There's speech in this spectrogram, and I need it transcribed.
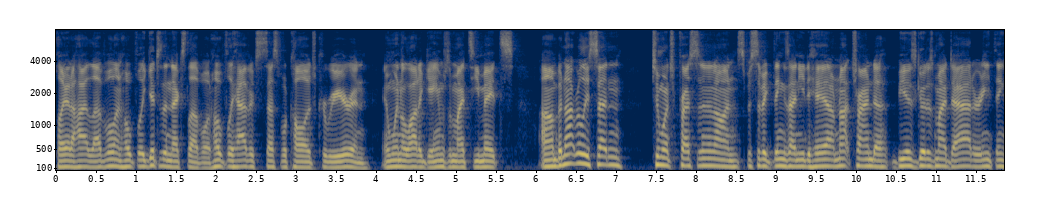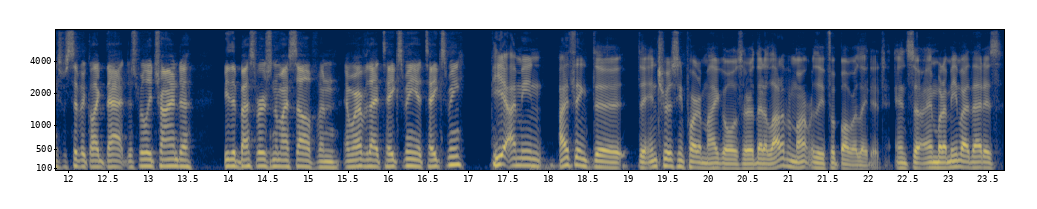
play at a high level and hopefully get to the next level and hopefully have a successful college career and, and win a lot of games with my teammates. Um, but not really setting too much precedent on specific things I need to hit. I'm not trying to be as good as my dad or anything specific like that. Just really trying to be the best version of myself. And, and wherever that takes me, it takes me. Yeah, I mean, I think the the interesting part of my goals are that a lot of them aren't really football related, and so and what I mean by that is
